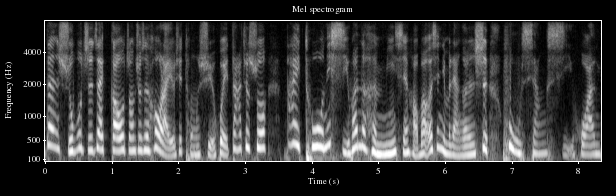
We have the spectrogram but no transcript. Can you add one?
但殊不知，在高中就是后来有些同学会，大家就说：“拜托，你喜欢的很明显，好不好？而且你们两个人是互相喜欢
